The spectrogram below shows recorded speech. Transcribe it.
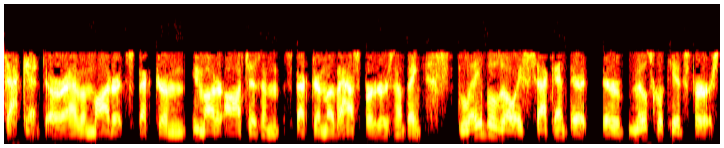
second, or have a moderate spectrum, moderate autism spectrum of Asperger's or something. The label's always second. They're, they're middle school kids first.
